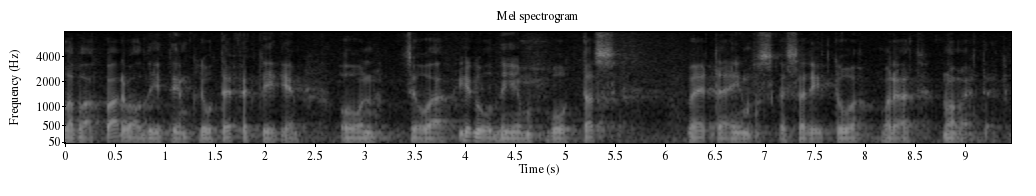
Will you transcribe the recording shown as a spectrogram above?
labāk pārvaldītiem, kļūt efektīviem un cilvēku ieguldījumu būt tas vērtējums, kas arī to varētu novērtēt.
